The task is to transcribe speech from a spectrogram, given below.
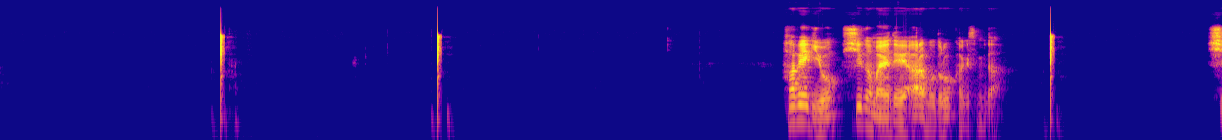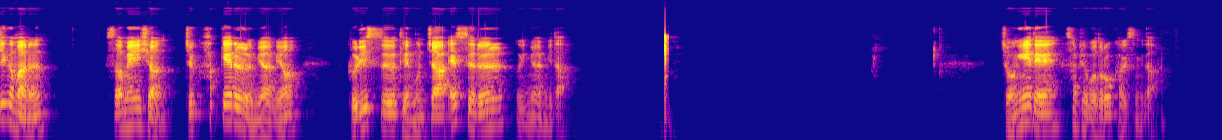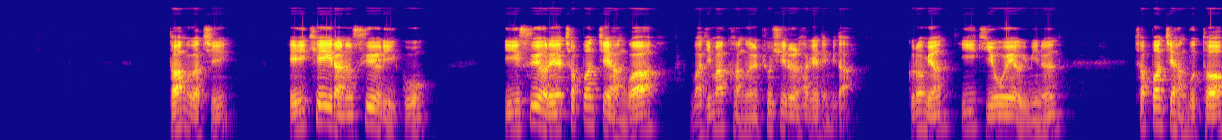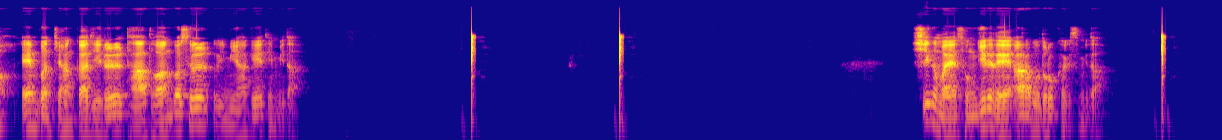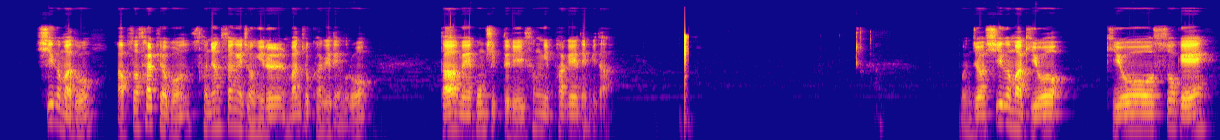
합의기호 시그마에 대해 알아보도록 하겠습니다. 시그마는 서메이션, 즉 합계를 의미하며 그리스 대문자 S를 의미합니다. 정의에 대해 살펴보도록 하겠습니다. 다음과 같이 AK라는 수열이 있고 이 수열의 첫 번째 항과 마지막 항을 표시를 하게 됩니다. 그러면 이 기호의 의미는 첫 번째 항부터 n번째 항까지를 다 더한 것을 의미하게 됩니다. 시그마의 성질에 대해 알아보도록 하겠습니다. 시그마도 앞서 살펴본 선형성의 정의를 만족하게 되므로 다음의 공식들이 성립하게 됩니다. 먼저 시그마 기호 기호 속에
